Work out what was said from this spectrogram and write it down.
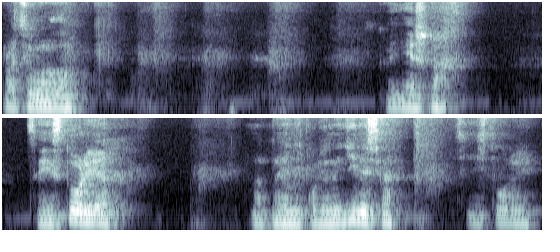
працювала. Звісно, це історія. Одна нікуди не дінеться ці історії.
